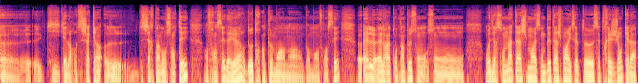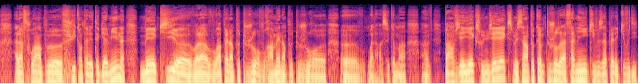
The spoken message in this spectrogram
euh, qui alors chacun euh, certains l'ont chanté en français d'ailleurs d'autres un peu moins en, un peu moins en français. Euh, elle elle raconte un peu son son on va dire son attachement et son détachement avec cette euh, cette région qu'elle a à la fois un peu euh, fui quand elle était gamine mais qui voilà vous rappelle un peu toujours vous ramène un peu toujours voilà c'est comme un, un pas un vieil ex ou une vieille ex mais c'est un peu comme toujours de la famille qui vous appelle et qui vous dit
